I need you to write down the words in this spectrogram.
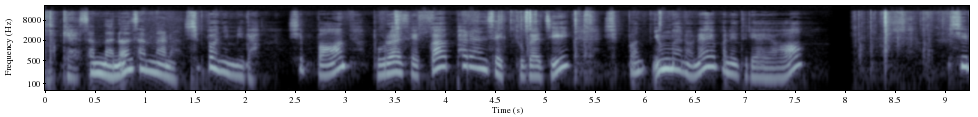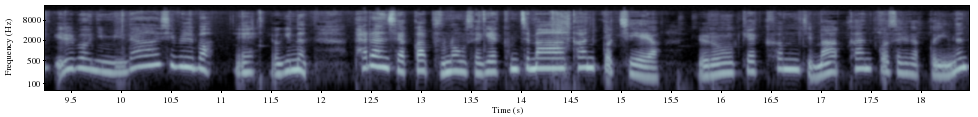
이렇게 3만원, 3만원, 10번입니다. 10번 보라색과 파란색 두 가지 10번 6만원에 보내드려요. 11번입니다. 11번. 예, 여기는 파란색과 분홍색의 큼지막한 꽃이에요. 이렇게 큼지막한 꽃을 갖고 있는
